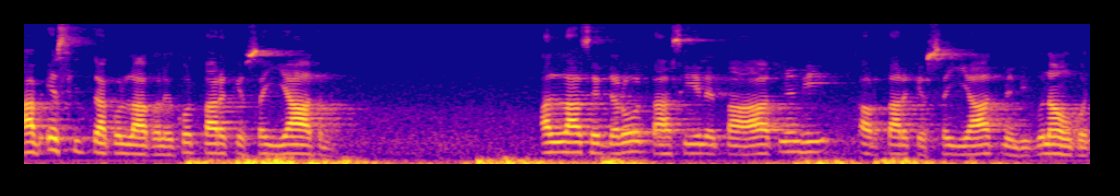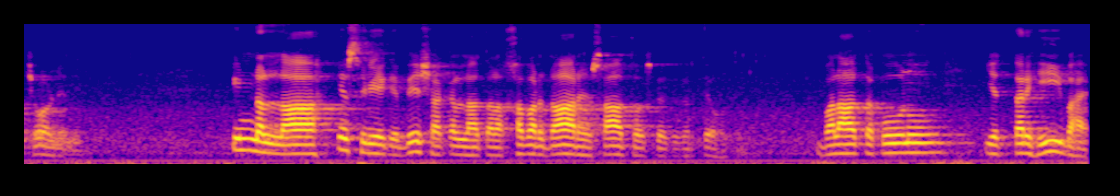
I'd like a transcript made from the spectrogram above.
اب اس اتق اللہ کو لکھو ترک سیاحت میں۔ اللہ سے ڈرو، تحصیل طاعت میں بھی اور ترک سیاحت میں بھی، گناہوں کو چھوڑنے میں ان اللہ، اس لیے کہ بے شک اللہ تعالیٰ خبردار ہیں، ساتھ ہو اس کے کرتے ہوتے بلا تکون یہ ترغیب ہے۔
